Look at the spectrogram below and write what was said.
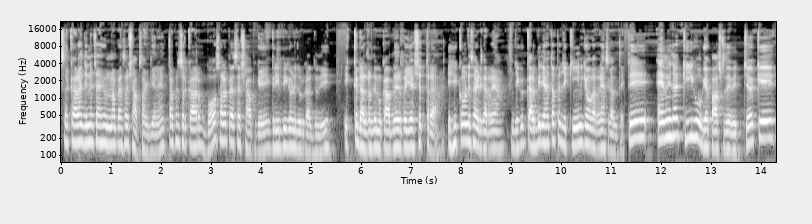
ਸਰਕਾਰਾਂ ਜਿੰਨਾ ਚਾਹੇ ਉਨਾ ਪੈਸਾ ਛਾਪ ਸਕਦੀਆਂ ਨੇ, ਤਾਂ ਫਿਰ ਸਰਕਾਰ ਬਹੁਤ ਸਾਰਾ ਪੈਸਾ ਛਾਪ ਕੇ ਗਰੀਬੀ ਕਿਉਂ ਨਹੀਂ ਦੂਰ ਕਰ ਦਿੰਦੀ? 1 ਡਾਲਰ ਦੇ ਮੁਕਾਬਲੇ ਰੁਪਈਆ 76 ਆ, ਇਹ ਕੌਣ ਡਿਸਾਈਡ ਕਰ ਰਿਹਾ? ਜੇ ਕੋਈ ਕਰ ਵੀ ਰਿਹਾ ਤਾਂ ਆਪਾਂ ਯਕੀਨ ਕਿਉਂ ਕਰ ਰਹੇ ਹਾਂ ਇਸ ਗੱਲ ਤੇ? ਤੇ ਐਵੇਂ ਦਾ ਕੀ ਹੋ ਗਿਆ ਪਾਸਟ ਦੇ ਵਿੱਚ ਕਿ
